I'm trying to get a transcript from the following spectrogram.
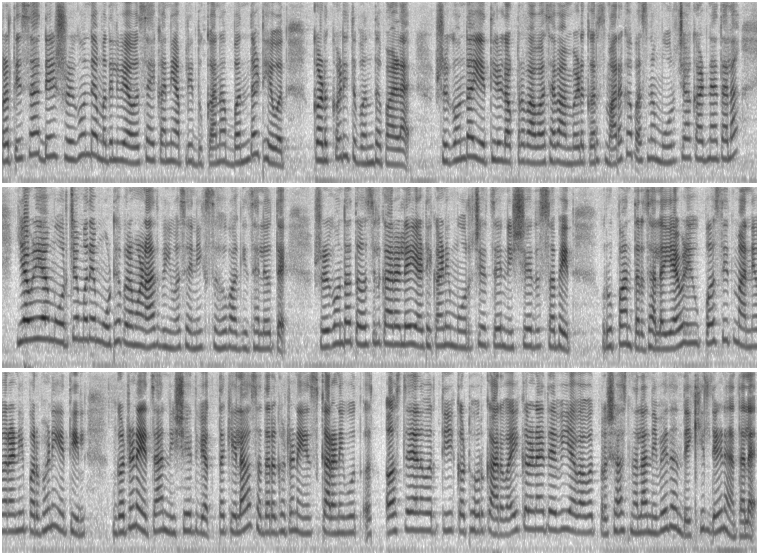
प्रतिसाद देत श्रीगोंद्यामधील व्यावसायिकांनी आपली दुकानं बंद ठेवत कडकडीत बंद पाळलाय. श्रीगोंदा येथील डॉक्टर बाबासाहेब आंबेडकर स्मारकापासून मोर्चा काढण्यात आला. यावेळी या मोर्चामध्ये मोठ्या प्रमाणात भीमसैनिक सहभागी झाले होते. श्रीगोंदा तहसील कार्यालय या ठिकाणी मोर्चेचे निषेध सभेत रूपांतर झालं. यावेळी उपस्थित मान्यवरांनी परभणी येथील घटनेचा निषेध व्यक्त केला. सदर घटनेस कारणीभूत असलेल्यांवरती कठोर कारवाई करण्यात यावी याबाबत प्रशासनाला निवेदन देखील देण्यात आलंय.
